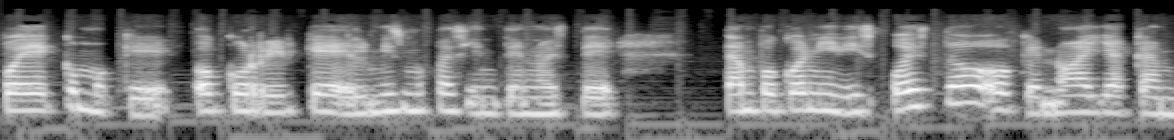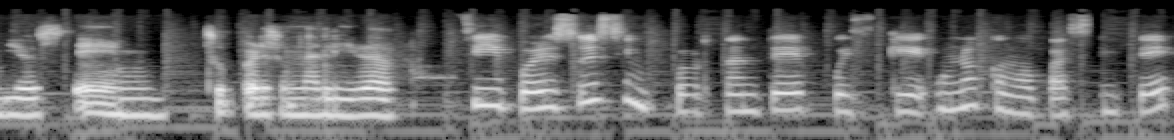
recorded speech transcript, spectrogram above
puede como que ocurrir que el mismo paciente no esté tampoco ni dispuesto o que no haya cambios en su personalidad. Sí, por eso es importante pues que uno como paciente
